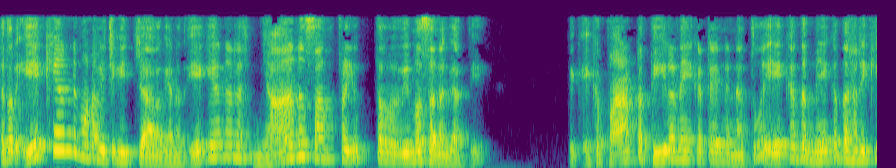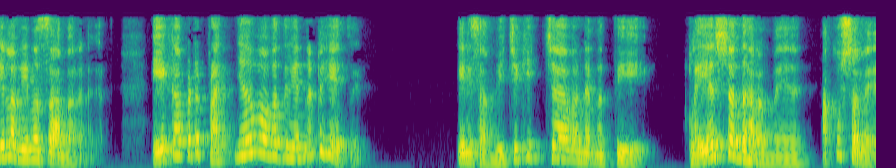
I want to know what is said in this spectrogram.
එතකොට ඒ කියන්නේ මොන විචිකිච්ඡාව ගැනද? ඒ කියන්නේ ඥාන සංප්‍රයුක්තව විමසන ගතිය. එක පාට තීරණයකට එන්නේ නැතුව ඒකද මේකද හරි කියලා විමසා බලන ගතිය. ඒක අපිට ප්‍රඥාව අවදි වෙන්නට හේතු වෙනවා. ඒ නිසා විචිකිච්ඡාව නැමැති ක්ලේශ ධර්මය අකුසලයක්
